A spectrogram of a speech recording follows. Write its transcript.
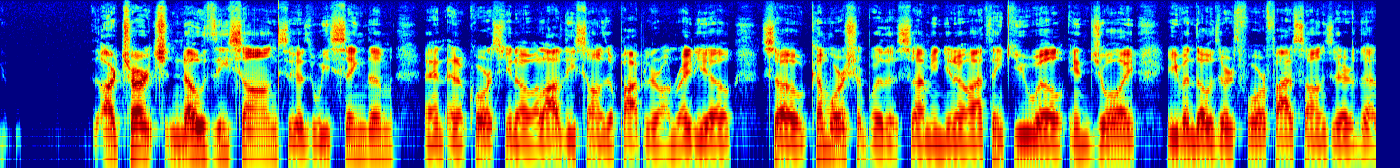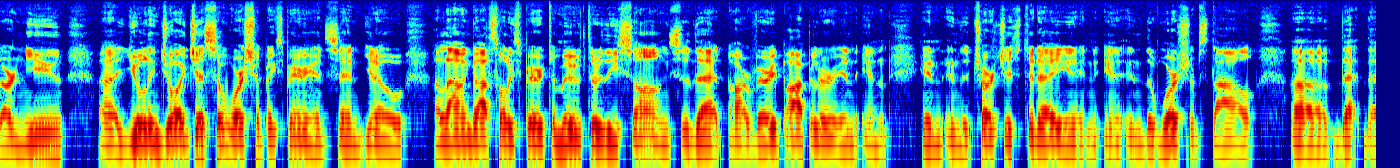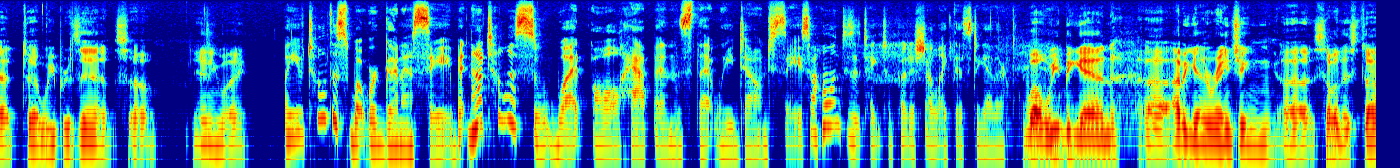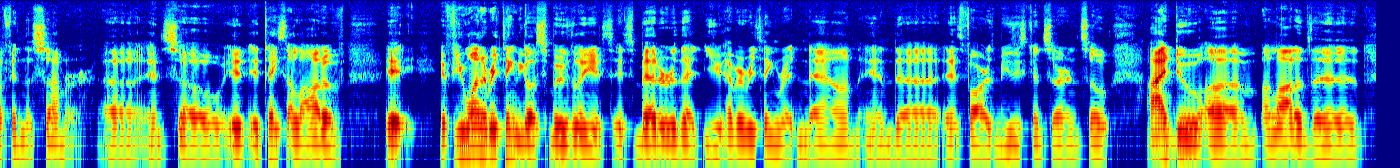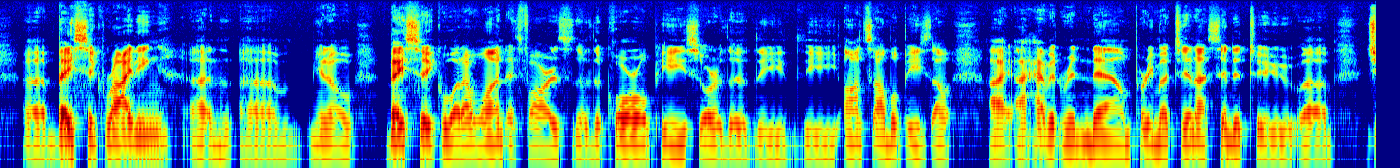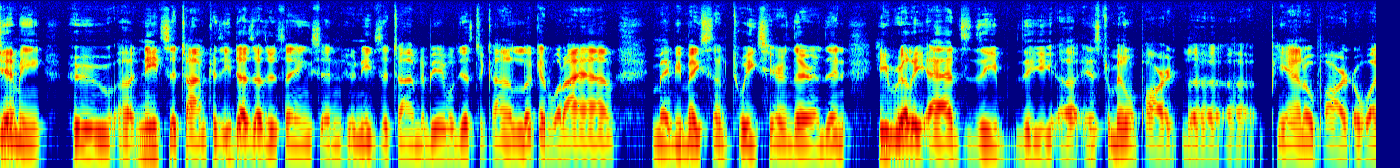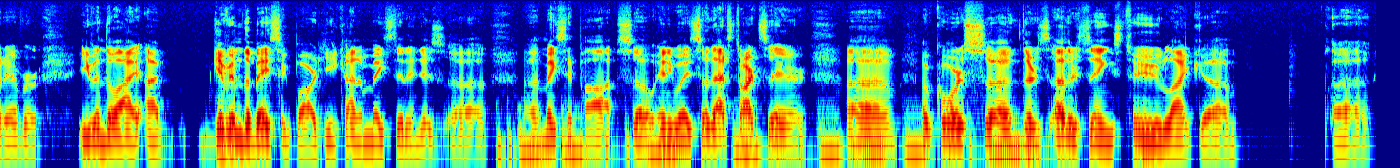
our church knows these songs because we sing them. And and of course you know a lot of these songs are popular on radio. So come worship with us. I mean you know i think you will enjoy even though there's four or five songs there that are new uh, you'll enjoy just a worship experience and you know allowing god's holy spirit to move through these songs that are very popular in in in, in the churches today in, in in the worship style uh, that that uh, we present. So anyway Well, you've told us what we're going to see, but now tell us what all happens that we don't see. So, how long does it take to put a show like this together? Well, we began. Uh, I began arranging uh, some of this stuff in the summer, uh, and so it, it takes a lot of. It, if you want everything to go smoothly, it's it's better that you have everything written down. And uh, as far as music's concerned, so I do um, a lot of the uh, basic writing, uh, um, you know, basic what I want as far as the, the choral piece or the the the ensemble piece. I, I, I have it written down pretty much. Then I send it to uh, Jimmy, who uh, needs the time because he does other things, and who needs the time to be able just to kind of look at what I have, maybe make some tweaks here and there, and then he really adds the the uh, instrumental part, the uh, piano part, or whatever. Even though I, I give him the basic part, he kind of makes it and just uh, uh, makes it pop. So anyway, so that starts there. Um, of course, uh, there's other things too, like um, uh,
